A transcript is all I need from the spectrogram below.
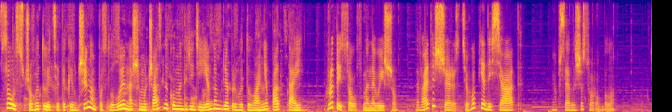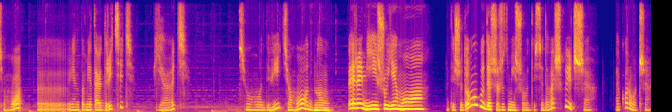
Соус, що готується таким чином, послугує нашим учасникам інгредієнтом для приготування пад-тай. Крутий соус в мене вийшов. Давайте ще раз. Цього 50. Ну, все, лише 40 було. Цього, е, я не пам'ятаю, 35. Цього 2, цього одну. Перемішуємо. А ти що довго будеш розмішуватися? Давай швидше. Та коротше.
